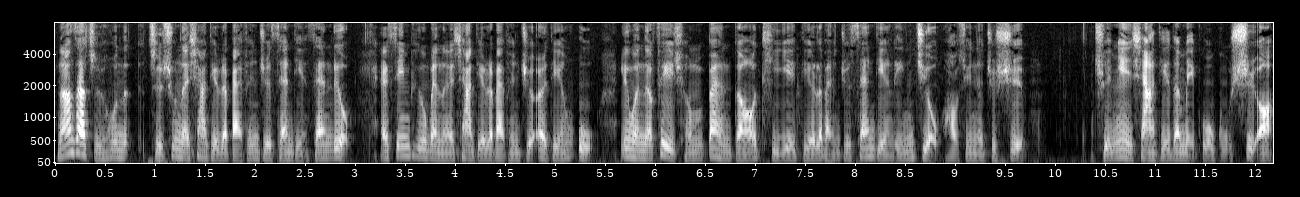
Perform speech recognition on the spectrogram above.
纳斯达克指数呢，指数呢下跌了百分之三点三六，S&P 500呢下跌了百分之二点五。另外呢，费城半导体也跌了百分之三点零九。好，所以呢就是。全面下跌的美国股市啊，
